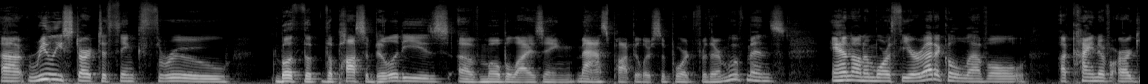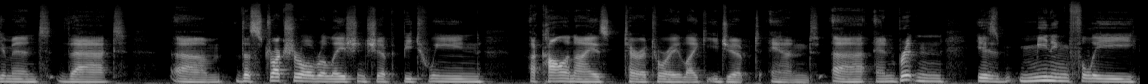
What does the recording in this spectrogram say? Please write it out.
uh, really start to think through both the, the possibilities of mobilizing mass popular support for their movements and on a more theoretical level, a kind of argument that um, the structural relationship between a colonized territory like Egypt and uh, and Britain is meaningfully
